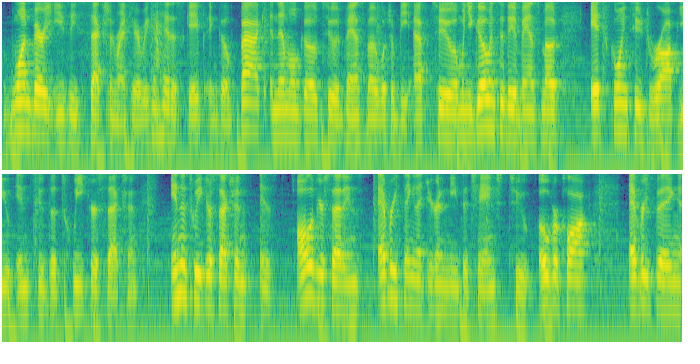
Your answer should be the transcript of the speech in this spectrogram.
one very easy section right here. We can hit escape and go back, and then we'll go to advanced mode, which will be F2. And when you go into the advanced mode, it's going to drop you into the tweaker section. In the tweaker section is all of your settings, everything that you're gonna need to change to overclock, everything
